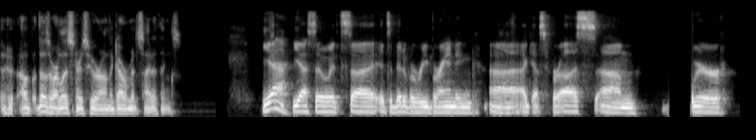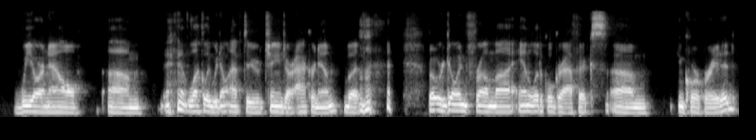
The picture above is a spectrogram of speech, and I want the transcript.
who those of our listeners who are on the government side of things? Yeah, yeah. So it's uh, it's a bit of a rebranding, uh, I guess, for us. Um, we're we are now. Um, luckily, we don't have to change our acronym, but mm-hmm. but we're going from uh, Analytical Graphics um, Incorporated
